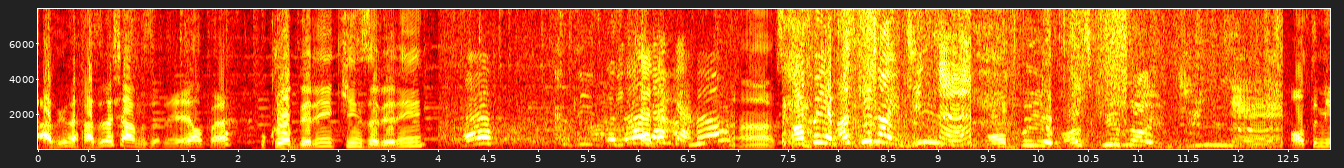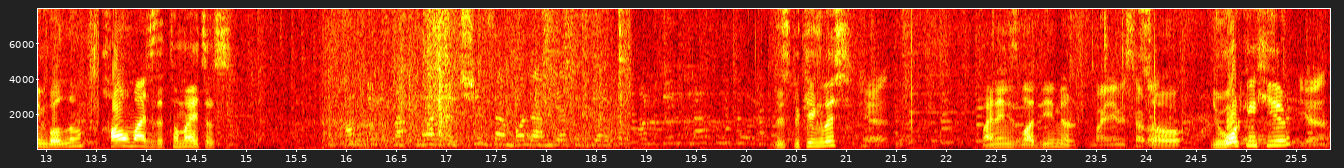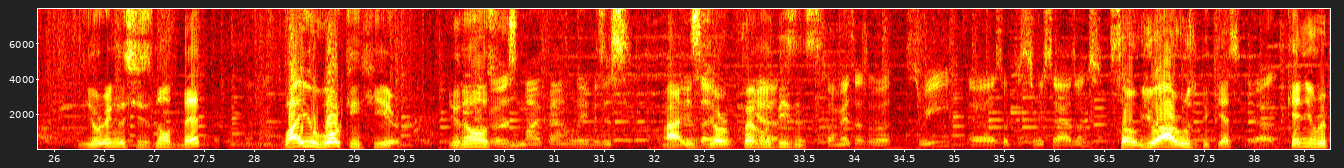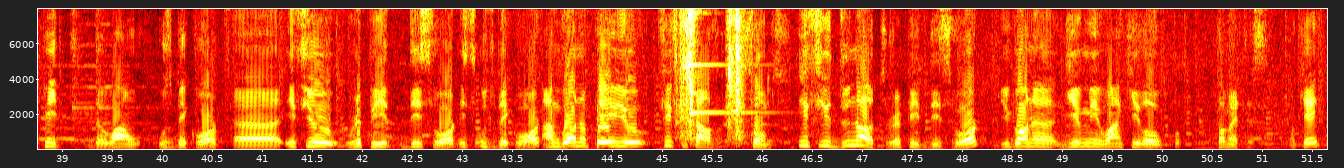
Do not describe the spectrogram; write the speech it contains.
Azgın hazır aşağımızda ya yapa. Ukrop berin, kinza berin. Evet. Bittada. Abiyim az kenay cinne. Abiyim az kenay 6000 bo'ldimi? How much the tomatoes? Do you speak English? Yeah. My name is Vladimir. My name is Sardar. So, you working here? Yeah. Your English is not bad. Uh -huh. Why you working here? You know... Because my family business ah, it's your family yeah. business tomatoes were three, uh, 33 thousands. so you are uzbek yes Yeah, Can you repeat the one Uzbek word? Uh, if you repeat this word, it's Uzbek word. I'm gonna pay you 50,000 soms. If you do not repeat this word, you're gonna give me one kilo tomatoes. Okay?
